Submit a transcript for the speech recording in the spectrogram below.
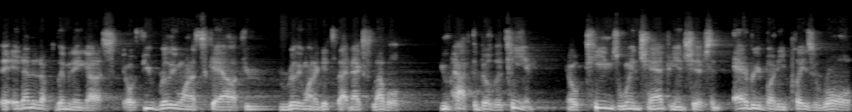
it, ended up limiting us. You know, if you really want to scale, if you really want to get to that next level, you have to build a team. You know, teams win championships and everybody plays a role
